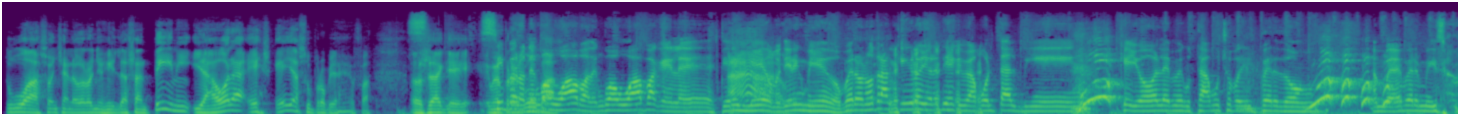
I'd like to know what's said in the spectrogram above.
tuvo a Soncha Logroño y Hilda Santini y ahora es ella su propia jefa. O sea que me Sí, pero tengo a guapa, tengo a guapa que les tienen Ah. miedo, me tienen miedo. Pero no tranquilo, yo les dije que me iba a portar bien, que yo le, me gustaba mucho pedir perdón en vez de permiso.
